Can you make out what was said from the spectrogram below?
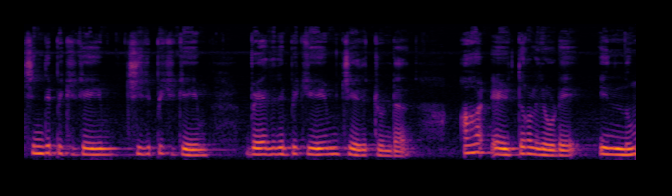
ചിന്തിപ്പിക്കുകയും ചിരിപ്പിക്കുകയും വേദനിപ്പിക്കുകയും ചെയ്തിട്ടുണ്ട്. ആ എഴുത്തുകളിലൂടെ ഇന്നും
